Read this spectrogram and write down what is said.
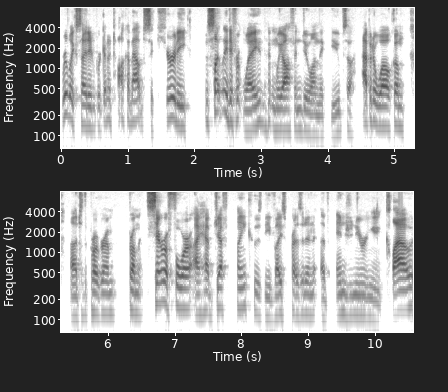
really excited. We're going to talk about security in a slightly different way than we often do on theCUBE. So happy to welcome uh, to the program from Sera4, I have Jeff Klink, who's the Vice President of Engineering and Cloud.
